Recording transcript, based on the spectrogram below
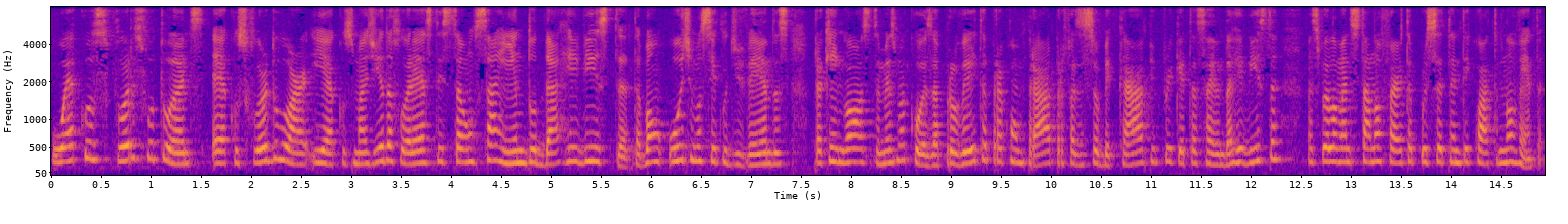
O Ecos Flores Flutuantes, Ecos Flor do Luar e Ecos Magia da Floresta estão saindo da revista, tá bom? Último ciclo de vendas. Para quem gosta, mesma coisa. Aproveita para comprar, para fazer seu backup, porque tá saindo da revista, mas pelo menos está na oferta por R$ 74,90.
